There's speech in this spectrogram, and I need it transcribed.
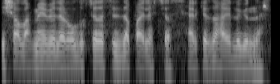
İnşallah meyveler oldukça da sizle paylaşacağız. Herkese hayırlı günler.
